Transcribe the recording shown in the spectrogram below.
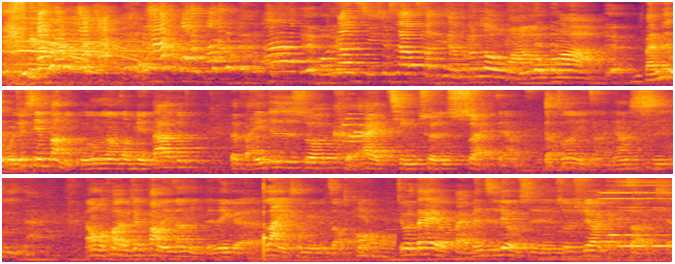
我刚其实是要唱一讲什么肉麻的话，反正我就先放你国中这张照片，大家就的反应就是说可爱、青春、帅这样子。小时候你长得像失忆男，然后我后来就放了一张你的那个 LINE 上面的照片，哦结果大概有百分之六十人说需要改造一下。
